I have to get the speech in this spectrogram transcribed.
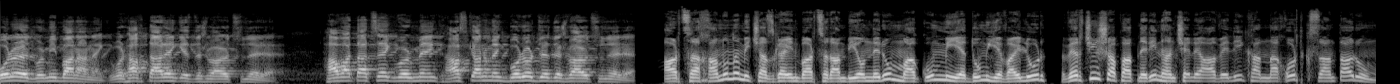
բոլորը որ մի բան անենք, որ հաղթարենք այս դժվարությունները։ Հավատացեք, որ մենք հասկանում ենք բոլոր ձեր դժվարությունները։ Արցախ անունը միջազգային բարձր ամբիոններում մակում, միեդում եւ այլուր վերջին շաբաթներին հնչել է ավելի քան նախորդ 20 տարում։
